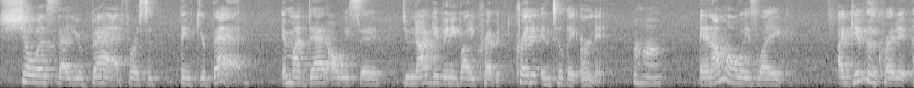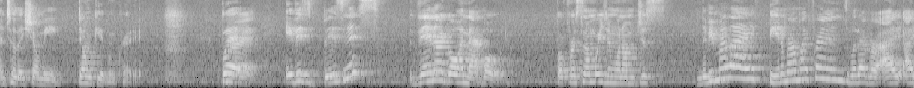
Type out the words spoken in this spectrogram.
show us that you're bad for us to think you're bad. And my dad always said do not give anybody credit credit until they earn it. Uh huh. and i'm always like i give them credit until they show me don't give them credit. But Right. if it's business then i go in that mode. But for some reason when i'm just living my life being around my friends whatever i i,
